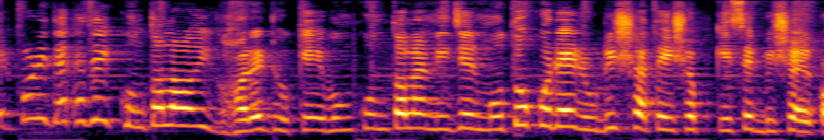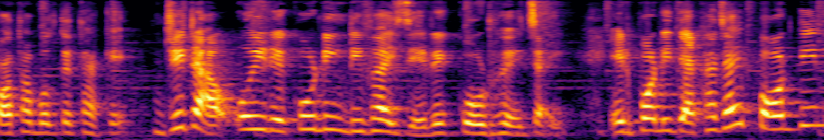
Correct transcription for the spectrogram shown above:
এরপরে দেখা যায় কুন্তলা ওই ঘরে ঢোকে এবং কুন্তলা নিজের মতো করে রুডির সাথে এইসব কেসের বিষয়ে কথা বলতে থাকে, যেটা ওই রেকর্ডিং ডিভাইসে রেকর্ড হয়ে যায়। এরপরে দেখা যায় পরদিন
